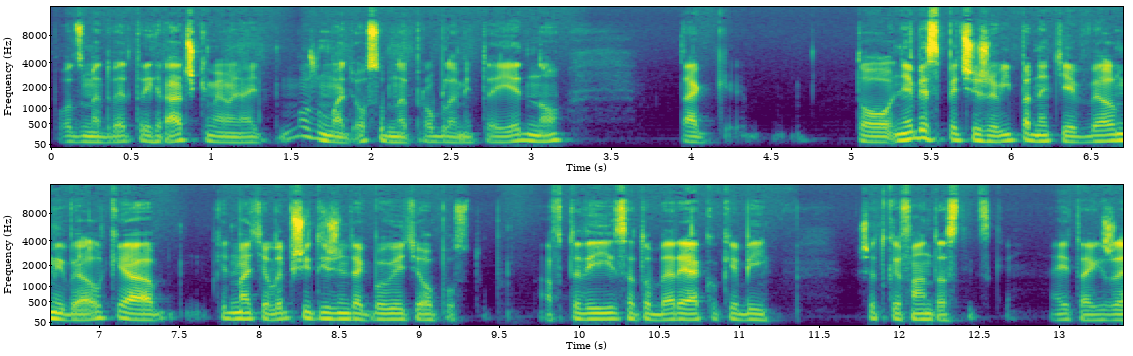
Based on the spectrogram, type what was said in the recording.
povedzme dve, tri hráčky majú aj, môžu mať osobné problémy, to je jedno, tak to nebezpečie, že vypadnete je veľmi veľké a keď máte lepší týždeň, tak bojujete o postup. A vtedy sa to bere ako keby všetko je fantastické. Hej, takže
